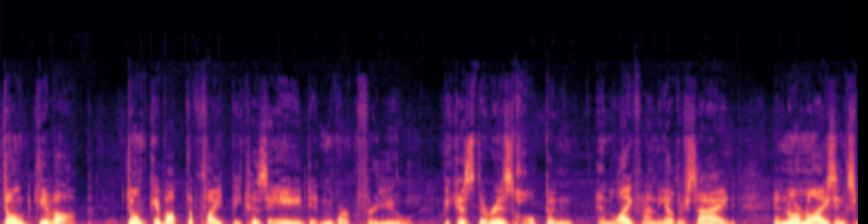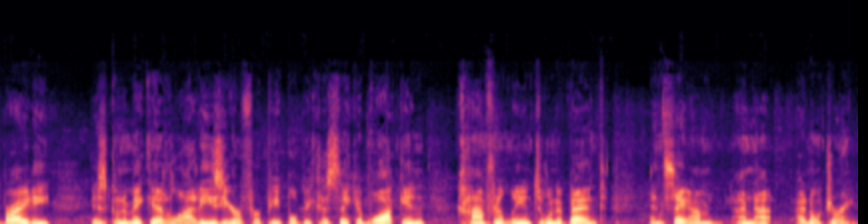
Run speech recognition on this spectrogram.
Don't give up. Don't give up the fight because AA didn't work for you. Because there is hope and, and life on the other side. And normalizing sobriety is going to make that a lot easier for people because they can walk in confidently into an event and say, I'm I'm not I don't drink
